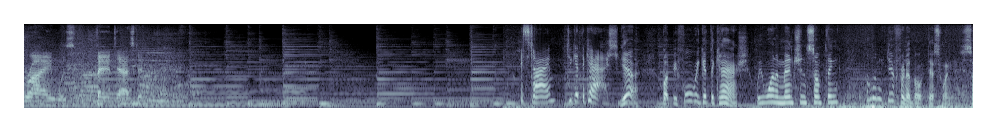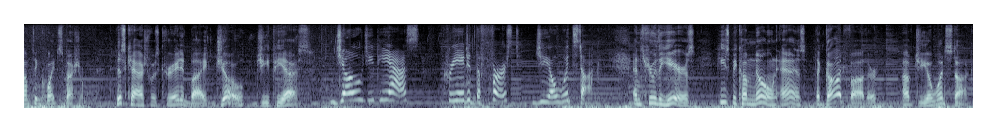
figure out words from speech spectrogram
rye was fantastic. It's time to get the cash. Yeah, but before we get the cash, we want to mention something a little different about this one, something quite special. This cache was created by Joe GPS, Joe GPS created the first Geo Woodstock. and through the years, he's become known as the godfather of Geo Woodstock.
